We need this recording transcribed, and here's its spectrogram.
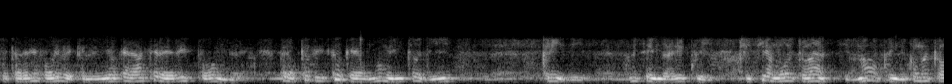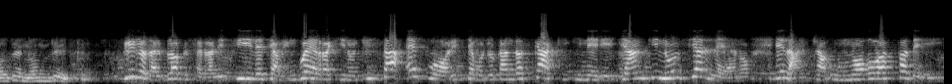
portaremi fuori perché nel mio carattere è rispondere, però capisco che è un momento di crisi, mi sembra che qui ci sia molto azio, no? quindi come cose non dette. Grillo dal blog serra le file, siamo in guerra, chi non ci sta è fuori, stiamo giocando a scacchi, i neri e i bianchi non si alleano e lancia un nuovo Vaffa-Day.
